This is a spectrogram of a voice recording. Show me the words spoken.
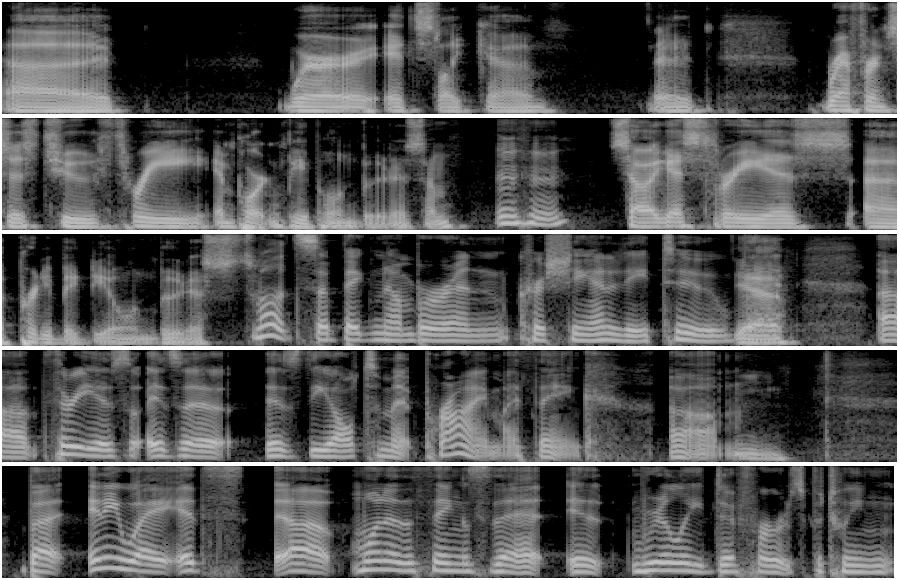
uh, where it's like uh, references to three important people in Buddhism. Mm-hmm. So I guess three is a pretty big deal in Buddhist. Well, it's a big number in Christianity too. Yeah. But, uh, three is is a is the ultimate prime, I think. Um, mm. But anyway, it's uh, one of the things that it really differs between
